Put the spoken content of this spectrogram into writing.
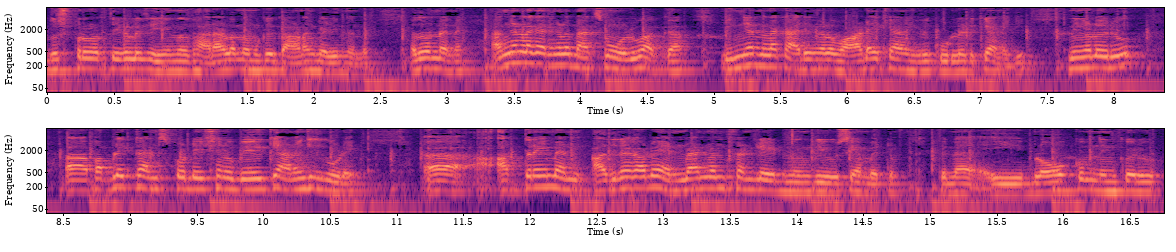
ദുഷ്പ്രവൃത്തികൾ ചെയ്യുന്നത് ധാരാളം നമുക്ക് കാണാൻ കഴിയുന്നുണ്ട്. അതുകൊണ്ട് തന്നെ അങ്ങനെയുള്ള കാര്യങ്ങൾ മാക്സിമം ഒഴിവാക്കുക. ഇങ്ങനെയുള്ള കാര്യങ്ങൾ വാടകയ്ക്കാണെങ്കിൽ കൂടുതലെടുക്കുകയാണെങ്കിൽ നിങ്ങളൊരു പബ്ലിക് ട്രാൻസ്പോർട്ടേഷൻ ഉപയോഗിക്കുകയാണെങ്കിൽ കൂടെ അത്രയും അതിനെക്കാളും എൻവയൺമെന്റ് ഫ്രണ്ട്ലി ആയിട്ട് നിങ്ങൾക്ക് യൂസ് ചെയ്യാൻ പറ്റും. പിന്നെ ഈ ബ്ലോക്കും നിങ്ങൾക്കൊരു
